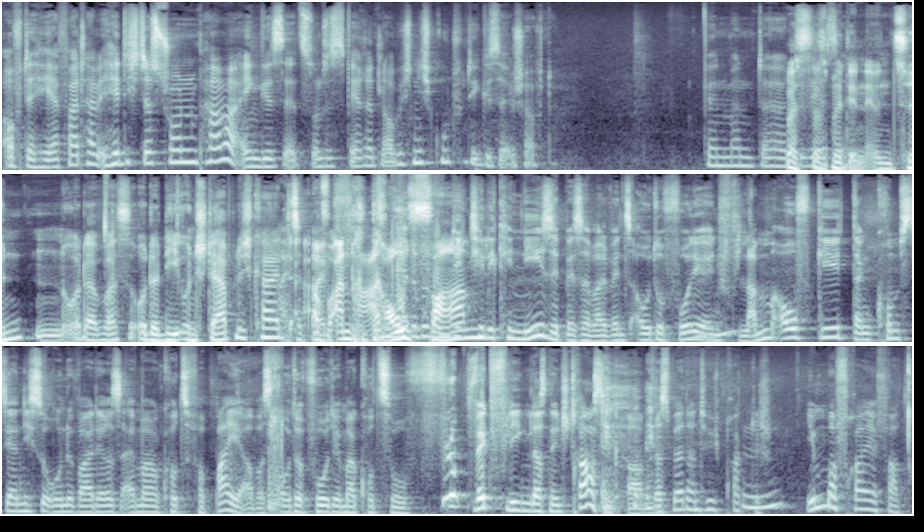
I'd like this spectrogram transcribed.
auf der Herfahrt hab, hätte ich das schon ein paar Mal eingesetzt und es wäre, glaube ich, nicht gut für die Gesellschaft. Wenn man da Was ist das mit den Entzünden oder was? Oder die Unsterblichkeit? Also auf andere Fahren drauffahren? Die Telekinese besser, weil wenn das Auto vor dir in Flammen aufgeht, dann kommst du ja nicht so ohne weiteres einmal kurz vorbei. Aber das Auto vor dir mal kurz so flupp wegfliegen lassen in den Straßengraben, das wäre natürlich praktisch. Immer freie Fahrt.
